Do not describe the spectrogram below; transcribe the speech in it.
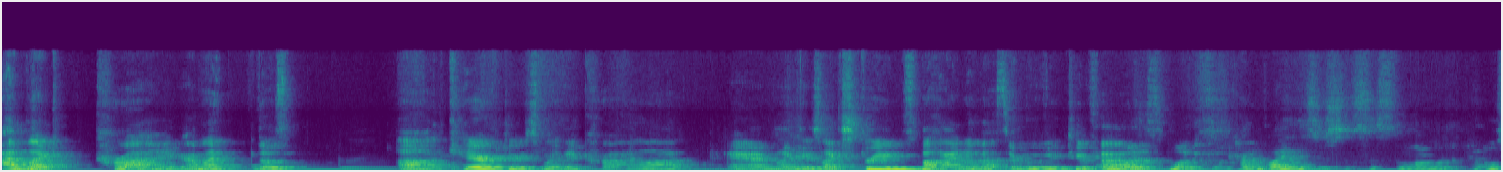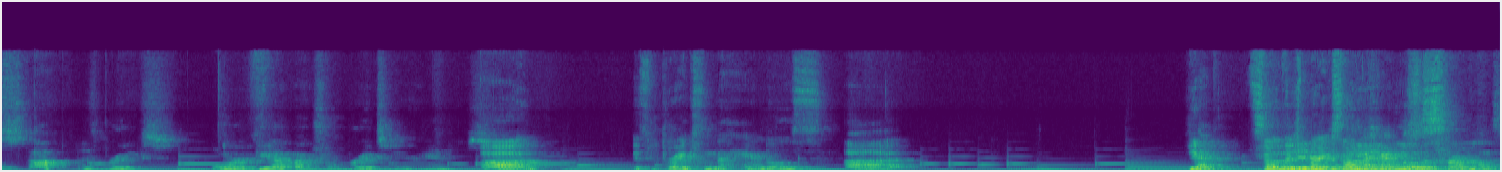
I'm like crying. I'm like those uh, characters where they cry a lot and like there's like screams behind them as they're moving too fast. what, what, what kind of bike is this? Is this the one where the pedals stop as brakes? Or do you have actual brakes on your handles? Uh, it's brakes on the handles. Uh, yeah, so didn't- brakes on you the didn't use handles. the front ones,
